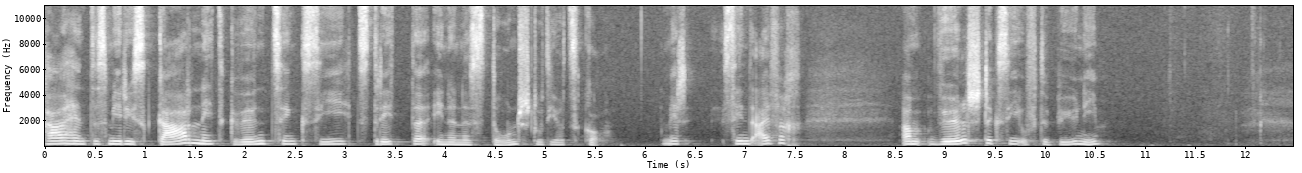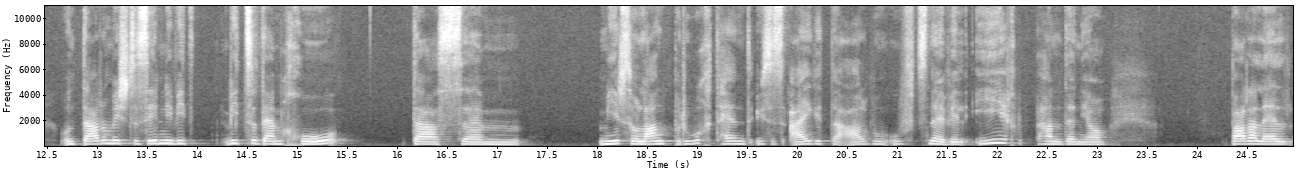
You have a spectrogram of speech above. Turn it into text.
hatten, dass wir uns gar nicht gewöhnt sind, zu dritten in ein Tonstudio zu gehen. Wir sind einfach am wöhlsten auf der Bühne. Und darum ist es irgendwie wie, wie zu dem gekommen, dass ähm, wir so lange gebraucht haben, unser eigenes Album aufzunehmen. Weil ich habe dann ja parallel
